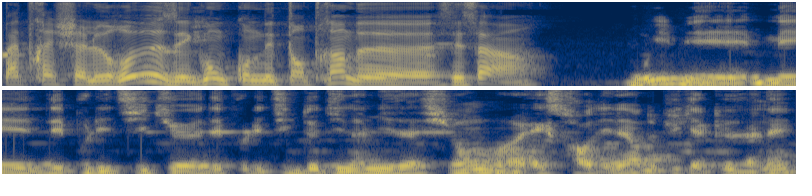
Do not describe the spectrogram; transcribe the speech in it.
pas très chaleureuses et donc qu'on est en train de c'est ça hein oui, mais, mais des politiques, euh, des politiques de dynamisation euh, extraordinaires depuis quelques années.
